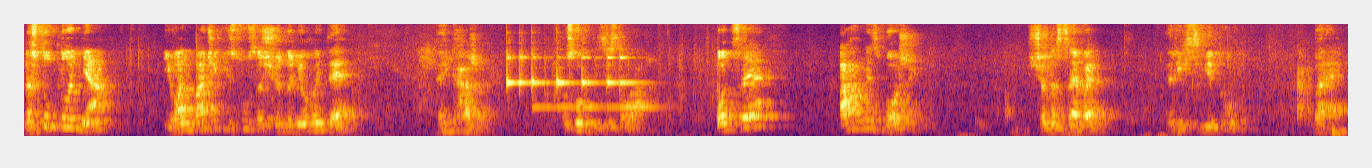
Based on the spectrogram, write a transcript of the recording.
Наступного дня Іван бачить Ісуса, що до нього йде, та й каже: послухайте ці слова. Оце Агнець Божий, що на себе гріх світу бере.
